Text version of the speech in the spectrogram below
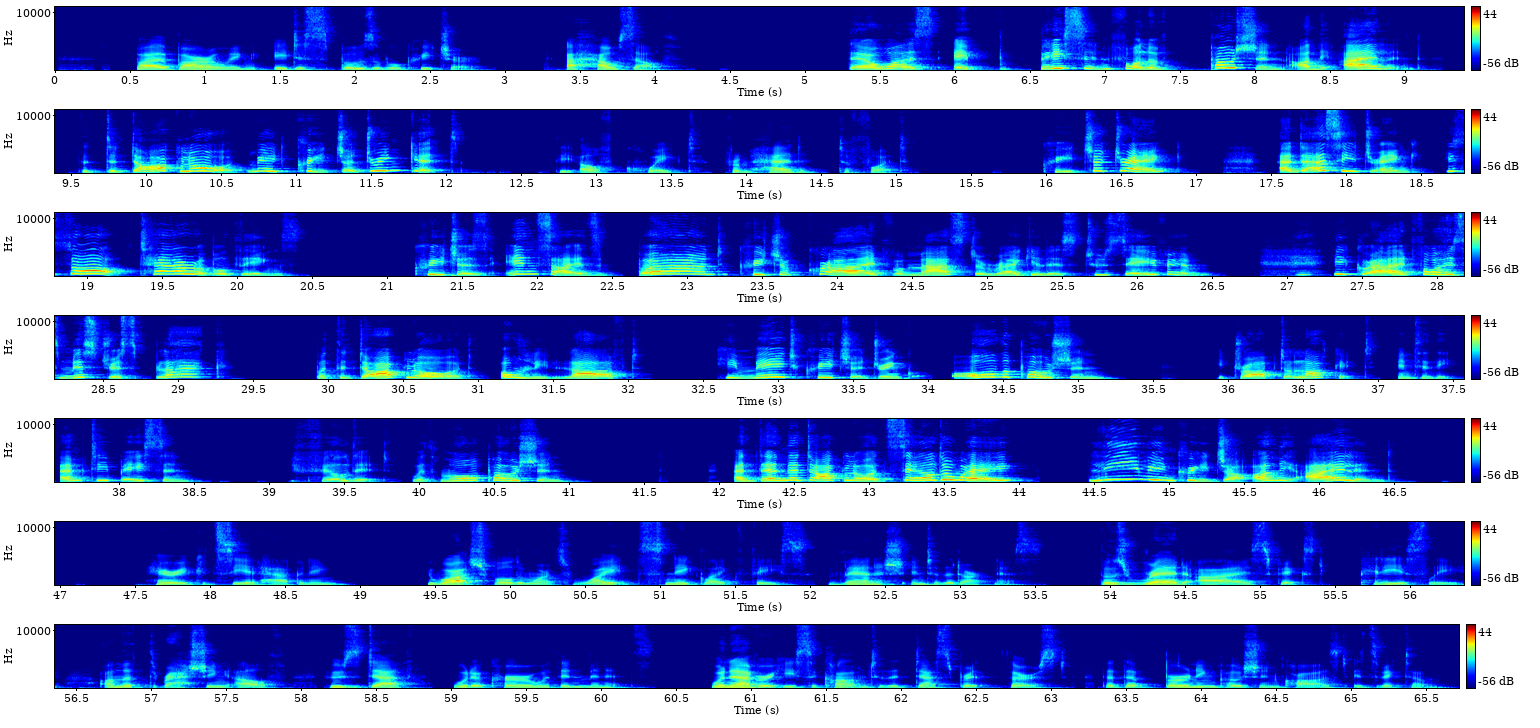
by borrowing a disposable creature, a house elf. There was a basin full of potion on the island. The, the Dark Lord made Kreacher drink it. The elf quaked from head to foot. Kreacher drank, and as he drank, he saw terrible things. Kreacher's insides burned. Kreacher cried for Master Regulus to save him. He cried for his mistress Black. But the Dark Lord only laughed. He made Kreacher drink all the potion. He dropped a locket into the empty basin. Filled it with more potion. And then the Dark Lord sailed away, leaving Kreacher on the island. Harry could see it happening. He watched Voldemort's white, snake like face vanish into the darkness, those red eyes fixed piteously on the thrashing elf whose death would occur within minutes, whenever he succumbed to the desperate thirst that the burning potion caused its victim.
